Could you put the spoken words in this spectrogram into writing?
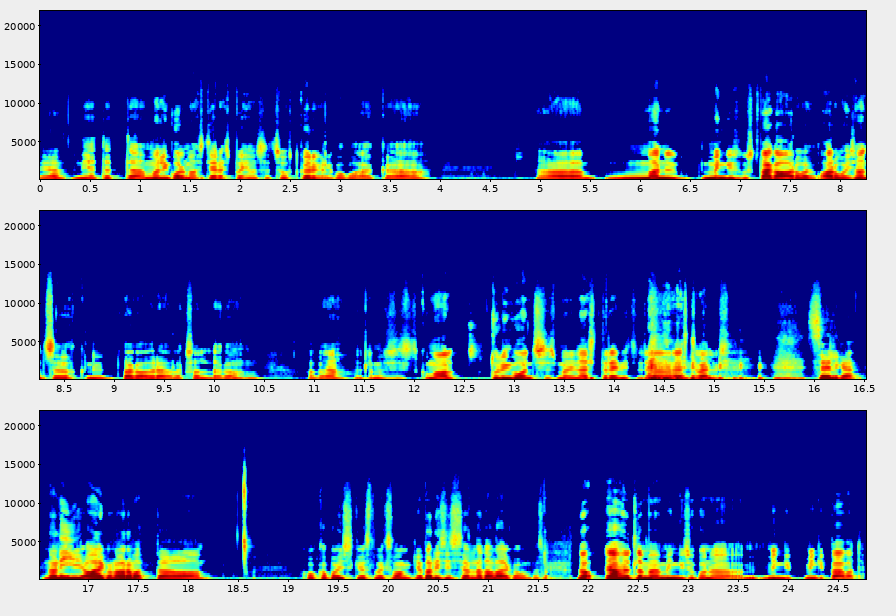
nii et, et äh, ma olin kolm aastat järjest põhimõtteliselt suht kõrgel kogu aeg äh,. Uh, ma nüüd mingisugust väga aru, aru ei saanud, see õhk nüüd väga hõre oleks olnud, aga mm -hmm aga jah, ütleme siis, kui ma tulin koondisse, siis ma olin hästi treenitud ja hästi valmis selge, no nii, aeg on arvata. kokapoiss, kes läks vangi ja ta oli siis seal nädal aega umbes? nojah, ütleme mingisugune, mingid, mingid päevad.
